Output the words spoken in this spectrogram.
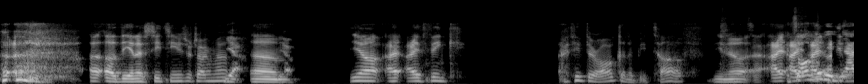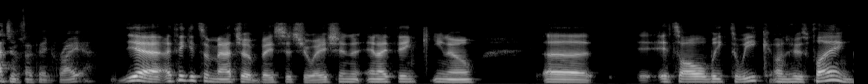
of the NFC teams we're talking about, yeah, um, yeah. You know, I, I think I think they're all going to be tough. You know, I, it's all going to be I, matchups. I think, right? Yeah, I think it's a matchup based situation, and I think you know, uh, it's all week to week on who's playing.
